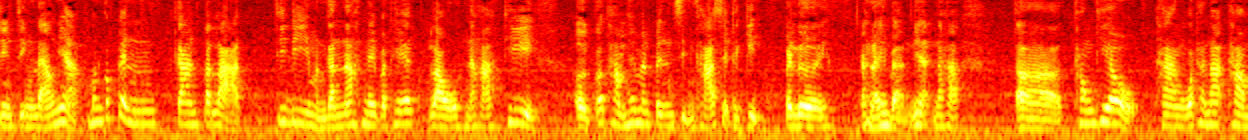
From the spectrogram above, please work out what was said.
จริงๆแล้วเนี่ยมันก็เป็นการตลาดที่ดีเหมือนกันนะในประเทศเรานะคะที่เออก็ทำให้มันเป็นสินค้าเศรษฐกิจไปเลยอะไรแบบเนี้ยนะคะ ท่องเที่ยวทางวัฒนธรรม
